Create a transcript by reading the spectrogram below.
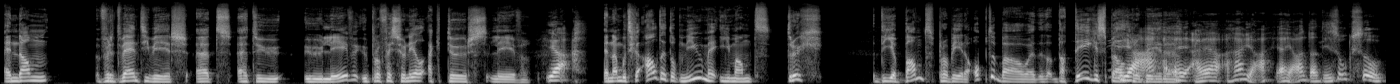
En dan verdwijnt hij weer uit, uit uw, uw leven, uw professioneel acteursleven. Ja, En dan moet je altijd opnieuw met iemand terug die je band proberen op te bouwen. Dat, dat tegenspel ja, proberen. Ja, ja, ja, ja, ja, ja, dat is ook zo.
